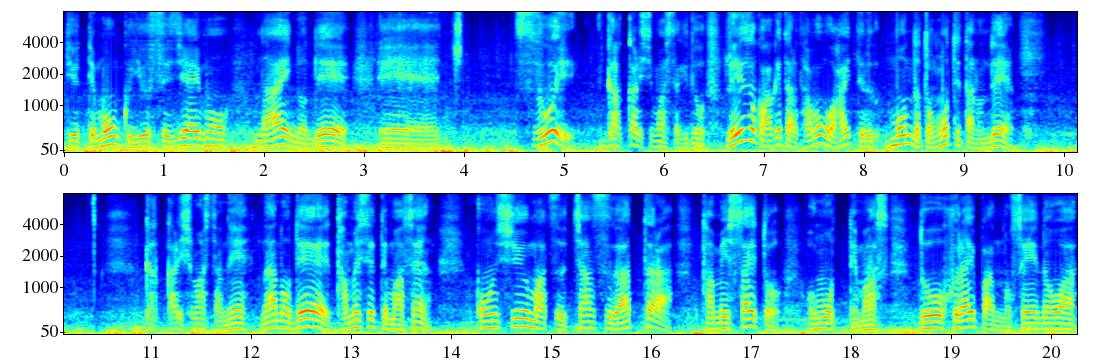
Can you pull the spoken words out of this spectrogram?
て言って文句言う筋合いもないので、えー、すごいがっかりしましたけど、冷蔵庫開けたら卵が入ってるもんだと思ってたので、がっかりしましたね。なので、試せてません。今週末、チャンスがあったら、試したいと思ってます。銅フライパンの性能は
